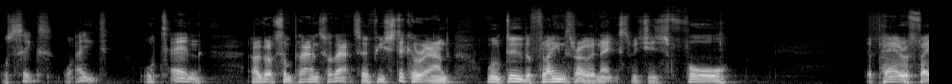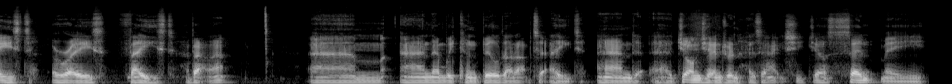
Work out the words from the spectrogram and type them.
or six or eight or ten? I've got some plans for that. So if you stick around, we'll do the flamethrower next, which is for the pair of phased arrays, phased, about that? Um, and then we can build that up to eight. And uh, John Gendron has actually just sent me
